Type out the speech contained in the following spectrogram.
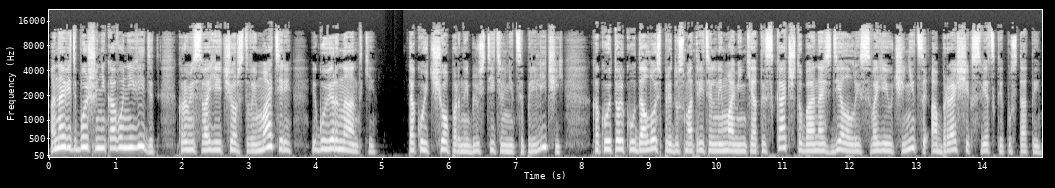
она ведь больше никого не видит, кроме своей черствой матери и гувернантки, такой чопорной блюстительницы приличий, какую только удалось предусмотрительной маменьке отыскать, чтобы она сделала из своей ученицы образчик светской пустоты.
